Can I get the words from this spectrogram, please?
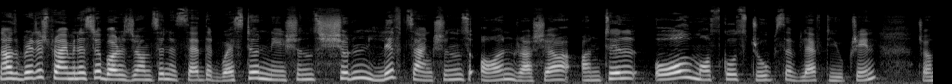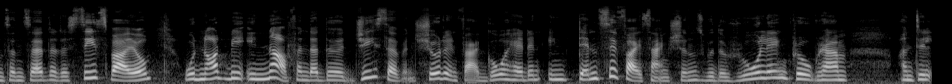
Now, the British Prime Minister Boris Johnson has said that Western nations shouldn't lift sanctions on Russia until all Moscow's troops have left Ukraine. Johnson said that a ceasefire would not be enough and that the G7 should, in fact, go ahead and intensify sanctions with a rolling program until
